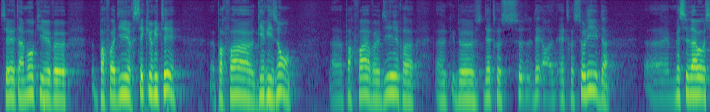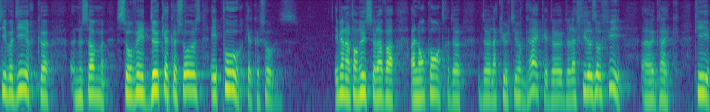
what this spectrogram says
C'est un mot qui veut parfois dire sécurité, parfois guérison, euh, parfois veut dire euh, d'être solide, euh, mais cela aussi veut dire que nous sommes sauvés de quelque chose et pour quelque chose. Et bien entendu, cela va à l'encontre de, la culture grecque et de, la philosophie euh, grecque, qui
